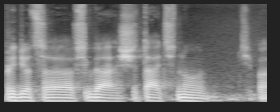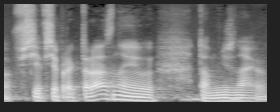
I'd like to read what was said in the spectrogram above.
придется всегда считать, ну, типа, все, все проекты разные, там, не знаю,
